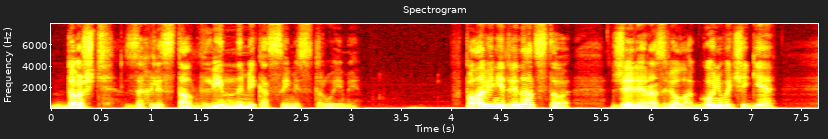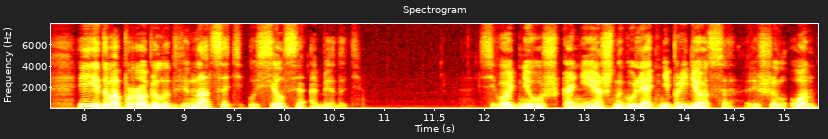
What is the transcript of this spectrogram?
дождь захлестал длинными косыми струями. В половине двенадцатого Джерри развел огонь в очаге и едва пробило двенадцать, уселся обедать. «Сегодня уж, конечно, гулять не придется», — решил он,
